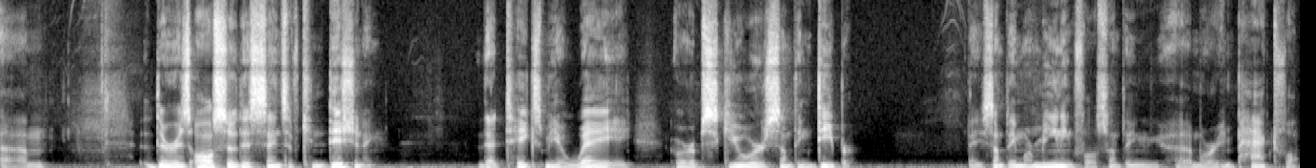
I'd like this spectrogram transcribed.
um, there is also this sense of conditioning that takes me away or obscures something deeper, okay, something more meaningful, something uh, more impactful.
